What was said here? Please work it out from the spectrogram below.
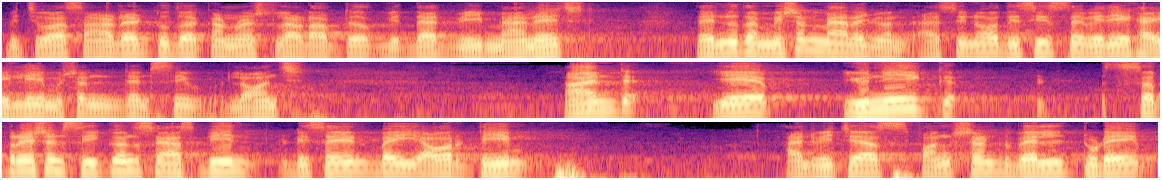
which was added to the conventional adapters with that we managed then the mission management as you know this is a very highly mission intensive launch and a unique separation sequence has been designed by our team and which has functioned well today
